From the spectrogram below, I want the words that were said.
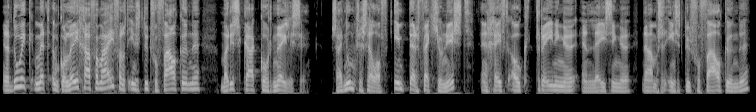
En dat doe ik met een collega van mij van het Instituut voor Faalkunde, Mariska Cornelissen. Zij noemt zichzelf imperfectionist en geeft ook trainingen en lezingen namens het Instituut voor Faalkunde.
